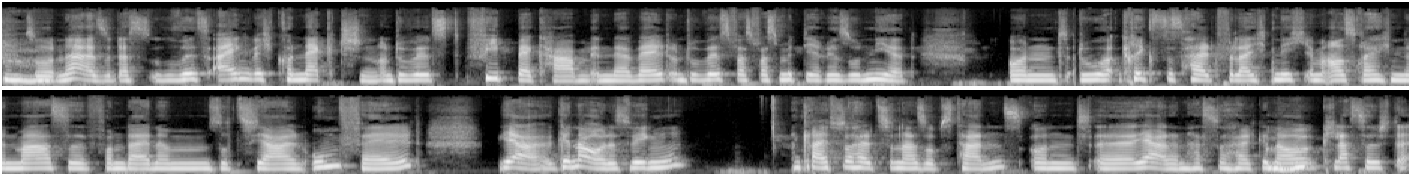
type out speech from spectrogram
Mhm. So, ne, also das, du willst eigentlich Connection und du willst Feedback haben in der Welt und du willst was, was mit dir resoniert. Und du kriegst es halt vielleicht nicht im ausreichenden Maße von deinem sozialen Umfeld. Ja, genau, deswegen greifst du halt zu einer Substanz und äh, ja, dann hast du halt genau mhm. klassisch, da,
